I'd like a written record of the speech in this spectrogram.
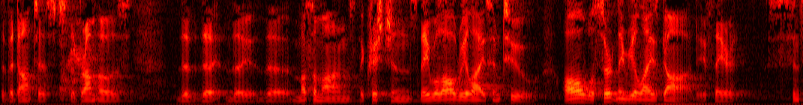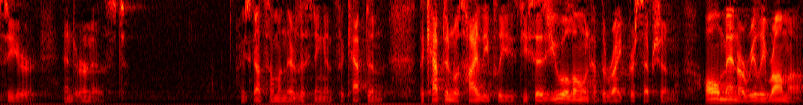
the Vedantists, the Brahmos, the, the, the, the Muslims, the Christians, they will all realize Him too. All will certainly realize God if they are sincere and earnest. He's got someone there listening, and it's the captain. The captain was highly pleased. He says, You alone have the right perception. All men are really Rama,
